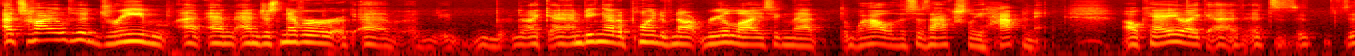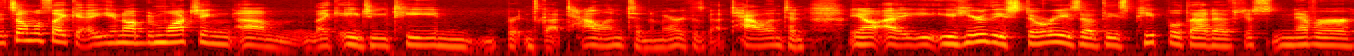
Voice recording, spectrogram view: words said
a childhood dream and, and, and just never uh, like and being at a point of not realizing that wow this is actually happening okay? Like uh, it's, it's almost like uh, you know i've been watching um like agt and britain's got talent and america's got talent and you know I, you hear these stories of these people that have just never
